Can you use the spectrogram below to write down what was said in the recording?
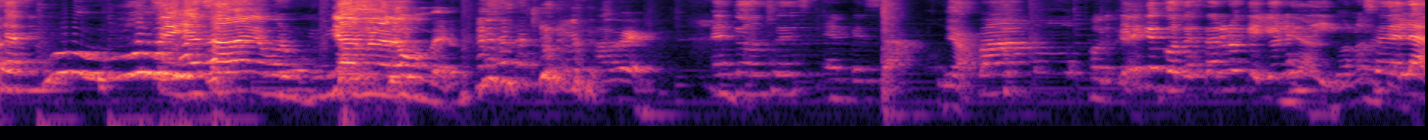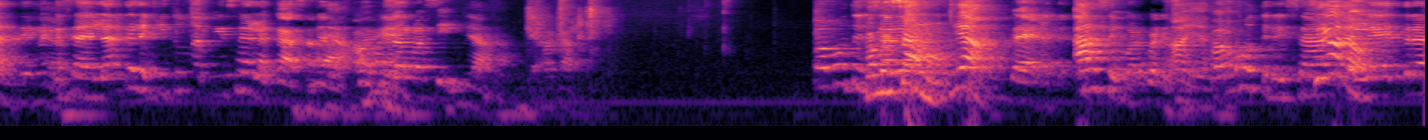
dice así, "Uh". Sí, ya saben, llamen a los bomberos. A ver, entonces empezamos. Ya. Vamos. Tienen que contestar lo que yo les Ya. digo, no se Ok. adelanten. La Ya. que se adelante le quito una pieza de la casa. Ya, Vamos ok. a hacerlo así. Ya, ya, acá. Vamos a utilizar. ¿Comenzamos? Ya. Espérate. Ah, sí, bueno, espérate. Ah. Vamos a utilizar ¿Sí no? la letra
